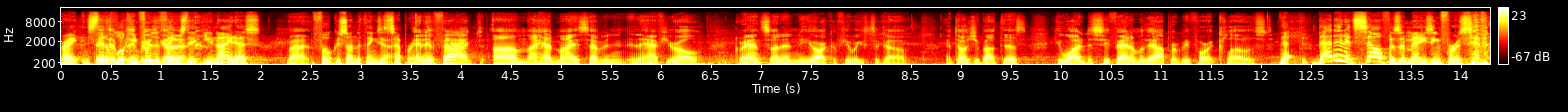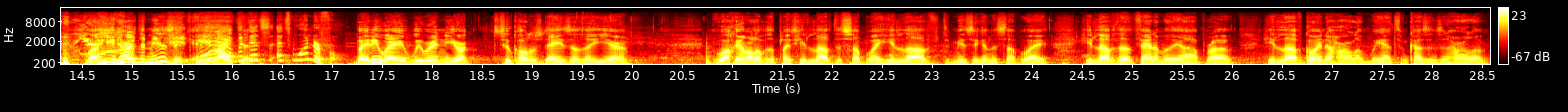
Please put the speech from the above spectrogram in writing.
right? Instead of looking for the things that unite us, Right. focus on the things that separate And us. in fact, um, I had my seven and a half year old grandson in New York a few weeks ago. I told you about this. He wanted to see Phantom of the Opera before it closed. That that in itself is amazing for a seven. Well, he'd heard the music and yeah, he liked but it. that's that's wonderful. But anyway, we were in New York, two coldest days of the year, walking all over the place. He loved the subway. He loved the music in the subway. He loved the Phantom of the Opera. He loved going to Harlem. We had some cousins in Harlem.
